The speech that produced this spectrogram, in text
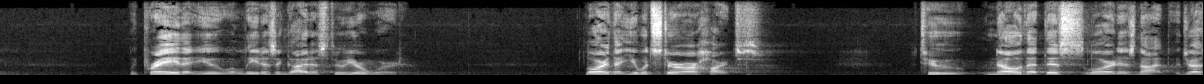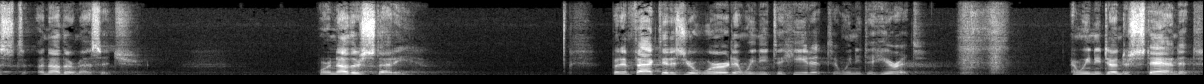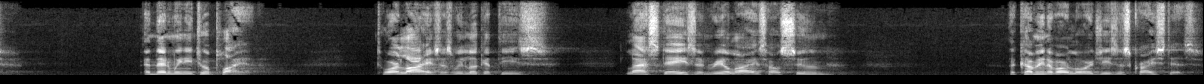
We pray that you will lead us and guide us through your word. Lord, that you would stir our hearts to know that this, Lord, is not just another message or another study, but in fact, it is your word, and we need to heed it, and we need to hear it, and we need to understand it, and then we need to apply it to our lives as we look at these last days and realize how soon the coming of our Lord Jesus Christ is.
